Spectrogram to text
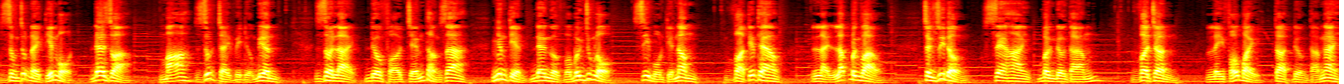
dùng chốt này tiến một, đe dọa, mã rút chạy về đường biên, rồi lại đưa pháo chém thẳng ra, nhân tiền đe ngược vào binh trung lộ, C4 tiến 5, và tiếp theo lại lắp binh vào. Trần Duy Đồng, xe 2 bằng đường 8, và Trần lấy pháo 7 tạt đường 8 ngay.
